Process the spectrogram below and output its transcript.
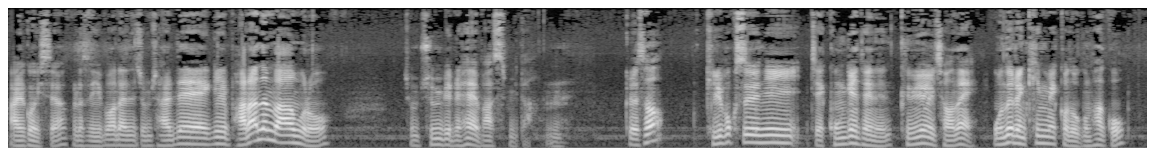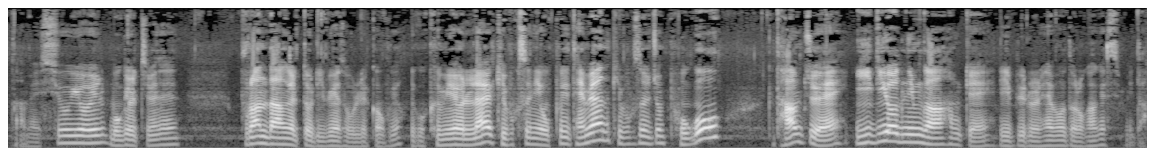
알고 있어요. 그래서 이번에는 좀 잘 되길 바라는 마음으로 좀 준비를 해봤습니다. 음. 그래서 길복순이 이제 공개되는 금요일 전에 오늘은 킹메이커 녹음하고 다음에 수요일, 목요일쯤에는 불한당을 또 리뷰해서 올릴 거고요. 그리고 금요일 날 길복순이 오픈이 되면 길복순을 좀 보고 그 다음 주에 이디어님과 함께 리뷰를 해보도록 하겠습니다.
